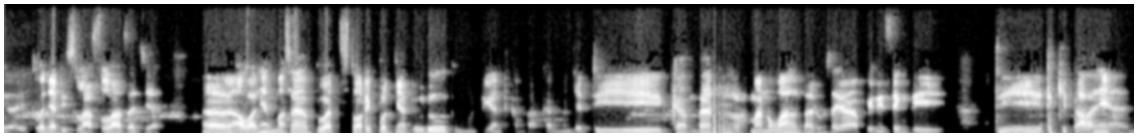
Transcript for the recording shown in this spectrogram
ya, itu hanya di sela-sela saja. Uh, awalnya memang saya buat storyboardnya dulu, kemudian dikembangkan menjadi gambar manual, baru saya finishing di di digitalnya.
